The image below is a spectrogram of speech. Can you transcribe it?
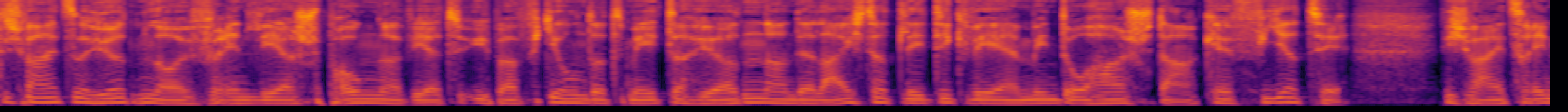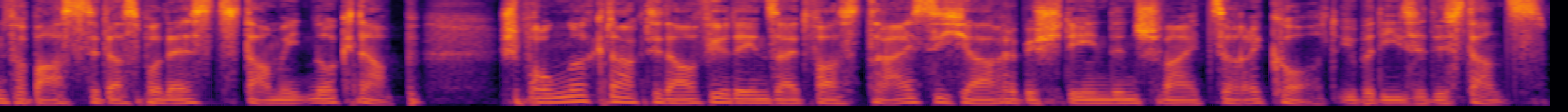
Die Schweizer Hürdenläuferin Lea Sprunger wird über 400 Meter Hürden an der Leichtathletik-WM in Doha starke Vierte. Die Schweizerin verpasste das Podest damit nur knapp. Sprunger knackte dafür den seit fast 30 Jahren bestehenden Schweizer Rekord über diese Distanz.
